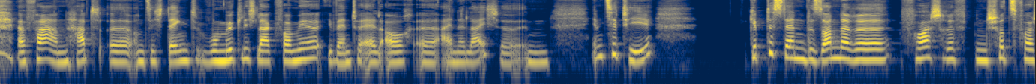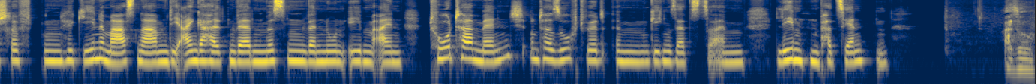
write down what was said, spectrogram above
erfahren hat äh, und sich denkt, womöglich lag vor mir eventuell auch äh, eine Leiche in, im CT. Gibt es denn besondere Vorschriften, Schutzvorschriften, Hygienemaßnahmen, die eingehalten werden müssen, wenn nun eben ein toter Mensch untersucht wird im Gegensatz zu einem lebenden Patienten? Also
